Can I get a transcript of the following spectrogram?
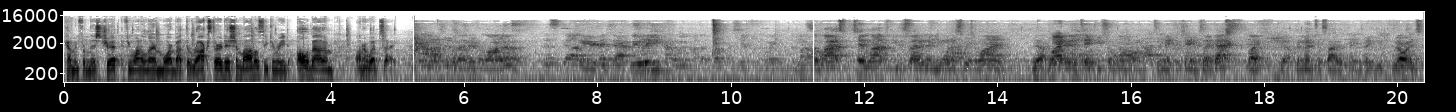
coming from this trip. If you want to learn more about the Rockstar Edition models, you can read all about them on our website. The last 10 laps, you decided that you want to switch a line. Yeah. Why did it take you so long to make the change? Like that's like Yeah. the mental side of things that you, we always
